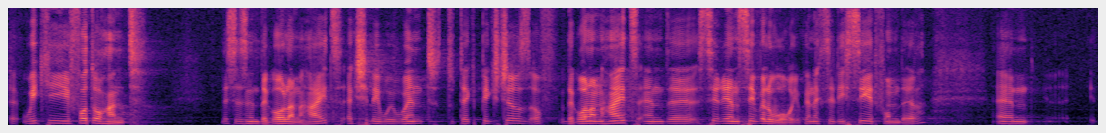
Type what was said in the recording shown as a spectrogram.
a wiki photo hunt. This is in the Golan Heights. Actually, we went to take pictures of the Golan Heights and the Syrian civil war. You can actually see it from there. And it,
